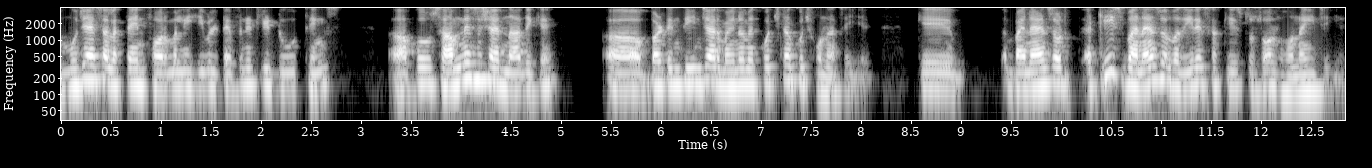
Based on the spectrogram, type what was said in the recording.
मुझे ऐसा लगता है informally he will definitely do things आपको सामने से शायद ना दिखे बट इन तीन चार महीनों में कुछ ना कुछ होना चाहिए कि बाइनेंस और एटलीस्ट बाइनेंस और वज़ीर एक्स का केस तो सॉल्व होना ही चाहिए।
